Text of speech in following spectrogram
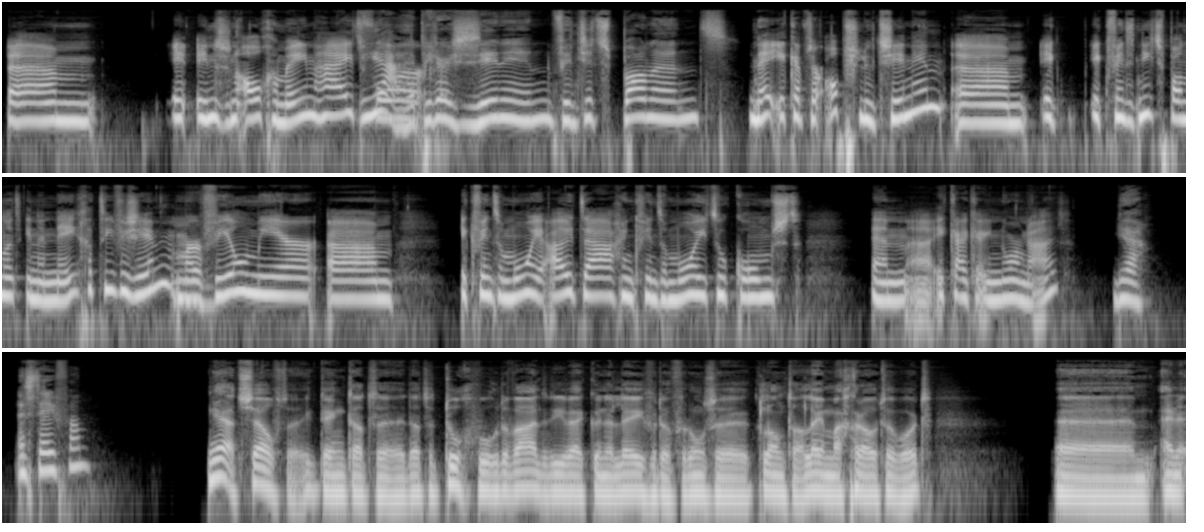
Um, in, in, zijn algemeenheid. Ja, heb je er zin in? Vind je het spannend? Nee, ik heb er absoluut zin in. Um, ik, ik vind het niet spannend in een negatieve zin, mm. maar veel meer. Um, ik vind het een mooie uitdaging, ik vind een mooie toekomst. En uh, ik kijk er enorm naar uit. Ja. En Stefan? Ja, hetzelfde. Ik denk dat, uh, dat de toegevoegde waarde die wij kunnen leveren voor onze klanten alleen maar groter wordt. Uh, en uh,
